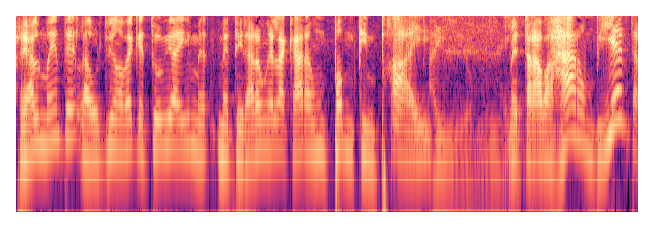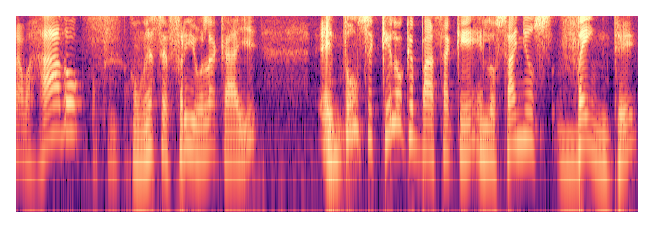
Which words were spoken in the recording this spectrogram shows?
Realmente, la última vez que estuve ahí, me, tiraron en la cara un pumpkin pie. Me trabajaron bien trabajado con ese frío en la calle. Entonces, ¿qué es lo que pasa? Que en los años 20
